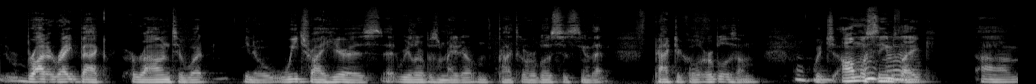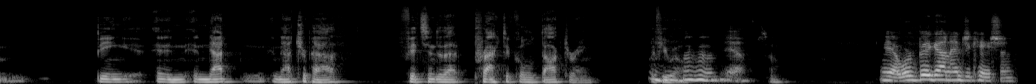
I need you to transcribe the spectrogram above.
brought it right back around to what you know we try here as at Real Herbalism Radio and Practical Herbalist is you know that practical herbalism, which almost seems like um, being in, in nat- naturopath fits into that practical doctoring, if you will. yeah. So Yeah, we're big on education.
